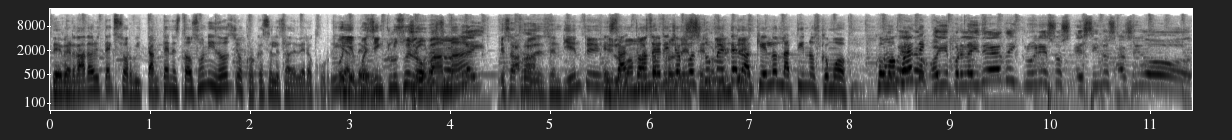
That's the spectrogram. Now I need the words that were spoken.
de verdad ahorita exorbitante en Estados Unidos, yo creo que se les ha de ver ocurrir. Oye, pues incluso el Obama es afrodescendiente. Exacto, han es dicho, pues tú mételo aquí en los latinos, como, como Ah, bueno, acuérdate- oye, pero la idea de incluir esos estilos ha sido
